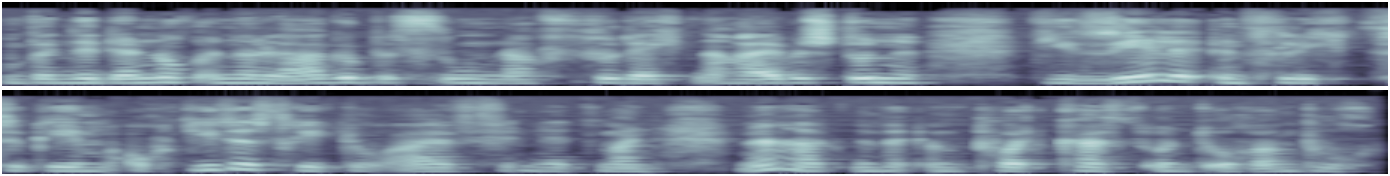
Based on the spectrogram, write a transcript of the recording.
Und wenn du dann noch in der Lage bist, so nach vielleicht eine halbe Stunde die Seele ins Licht zu geben, auch dieses Ritual findet man ne? im Podcast und auch am Buch.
